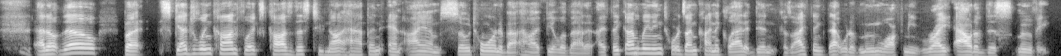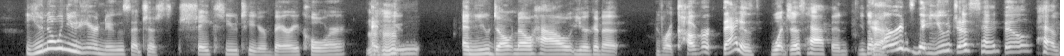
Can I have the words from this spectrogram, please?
I don't know. But scheduling conflicts caused this to not happen. And I am so torn about how I feel about it. I think I'm leaning towards I'm kind of glad it didn't because I think that would have moonwalked me right out of this movie. You know when you hear news that just shakes you to your very core Mhm. and you and you don't know how you're gonna recover. That is what just happened. The Yeah. words that you just said, Bill, have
